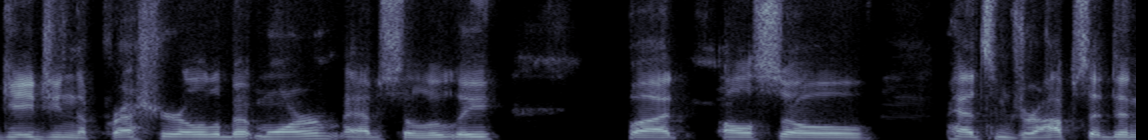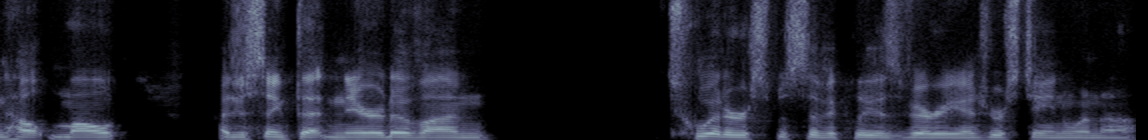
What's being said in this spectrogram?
gauging the pressure a little bit more, absolutely. But also had some drops that didn't help him out. I just think that narrative on Twitter specifically is very interesting when a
